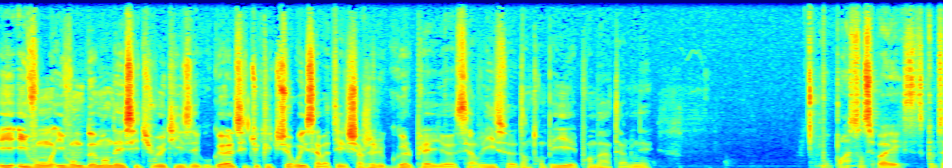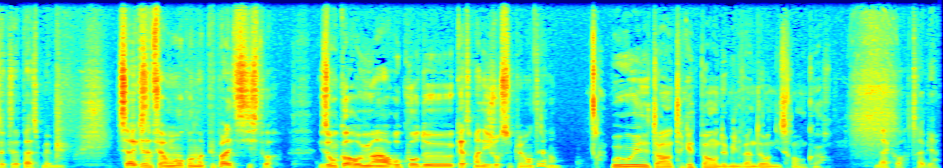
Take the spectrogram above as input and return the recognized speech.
Ils, ils vont, ils vont te demander si tu veux utiliser Google. Si tu cliques sur oui, ça va télécharger le Google Play Service dans ton pays et point barre, terminé. Bon, pour l'instant, c'est pas comme ça que ça passe, mais bon. C'est vrai que ça me fait un moment qu'on n'a plus parlé de cette histoire. Ils ont encore eu un recours de 90 jours supplémentaires. hein. Oui, oui, t'in- t'inquiète pas, en 2022, on y sera encore. D'accord, très bien.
